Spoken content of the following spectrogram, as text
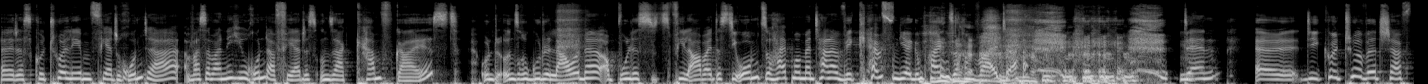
das Kulturleben fährt runter. Was aber nicht runterfährt, ist unser Kampfgeist und unsere gute Laune, obwohl es viel Arbeit ist, die oben zu halten momentan, aber wir kämpfen hier gemeinsam weiter. Denn äh, die Kulturwirtschaft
